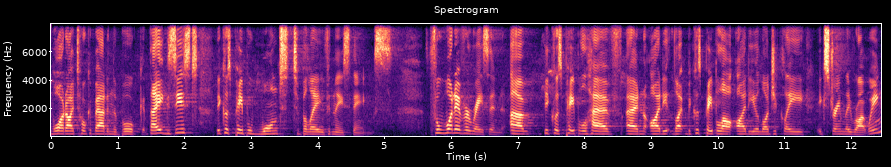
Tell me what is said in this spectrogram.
what I talk about in the book, they exist because people want to believe in these things for whatever reason, uh, because people have an idea, like because people are ideologically extremely right wing,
